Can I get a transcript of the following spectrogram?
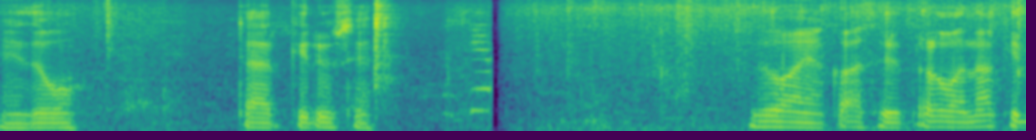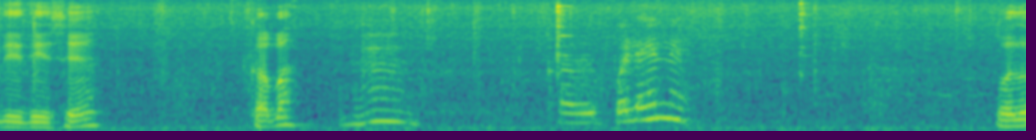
એ જો ચાર કર્યું છે. જો અહીંયા કાસરી તળવા નાખી દીધી છે. કબા ખાવી પડે ને. બોલો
